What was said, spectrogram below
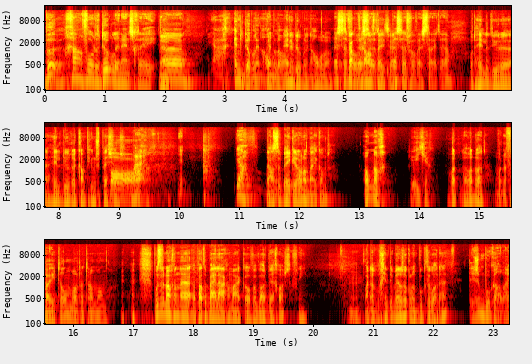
We, gaan voor de dubbel in Enschede. Ja. Ja, ja En de dubbel in Almelo. En de dubbel in Almelo. Wedstrijd kan, voor kan nog steeds. Wedstrijd voor wedstrijd, hè. Wordt hele dure, hele dure kampioenspecials. Maar, ja, Als de beker er ook nog bij komt. Ook nog. Jeetje. Wat, wat, wat. Wordt een feuilleton, wordt het dan, man. Moeten we nog een eh, aparte bijlage maken over Wout Weghorst, of niet? Hmm. Maar dat begint inmiddels ook al een boek te worden, hè? Dit is een boek al, hè.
